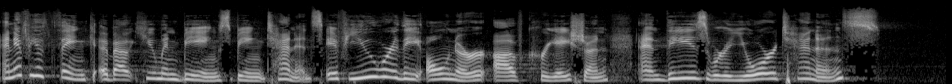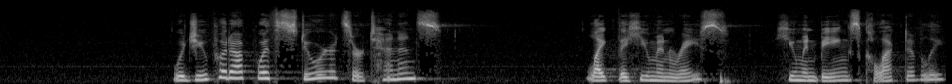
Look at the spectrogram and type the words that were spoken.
And if you think about human beings being tenants, if you were the owner of creation and these were your tenants, would you put up with stewards or tenants? Like the human race, human beings collectively?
